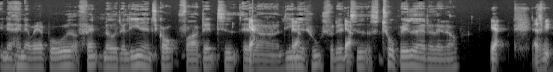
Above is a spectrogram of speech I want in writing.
i nærheden af, hvor jeg boede, og fandt noget, der lignede en skov fra den tid, eller lignede ja, et hus fra den ja. tid, og så tog billeder af det og lagde op. Ja, altså vi,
